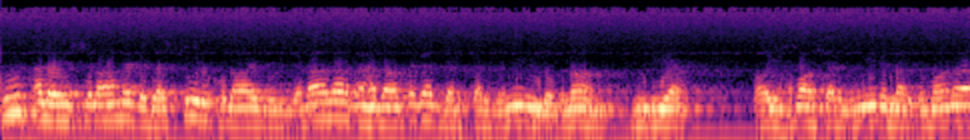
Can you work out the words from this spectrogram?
لوت علیہ السلام بدستور خدای ذوالجلالہ رہ داتگا در سرزمین لبنان سوریا کوئی ہما سرزمین مردمانہ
